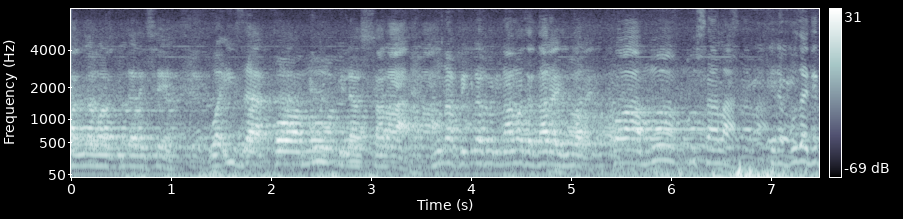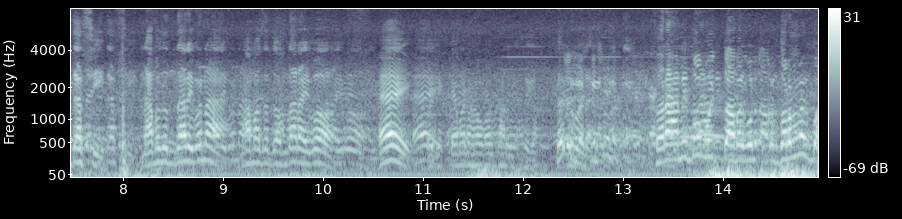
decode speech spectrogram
বাংলা মাস বুঝাইছে ওয়া ইজা কামু ইলা সালাহ মুনাফিকরা যখন নামাজে দাঁড়াইব কামু কুসালা এটা বুঝাই দিতাছি নামাজে দাঁড়াইব না নামাজে যখন দাঁড়াইব এই ক্যামেরা হওয়ার ভালো আমি বলব তো আবার ধরন লাগবো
